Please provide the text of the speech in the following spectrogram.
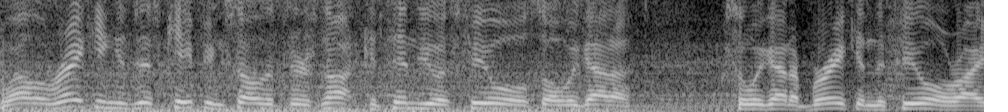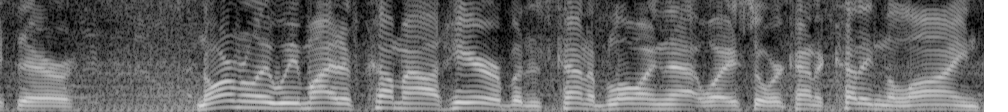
Well, the raking is just keeping so that there's not continuous fuel, so we got a so we got a break in the fuel right there. Normally we might have come out here, but it's kind of blowing that way, so we're kind of cutting the line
